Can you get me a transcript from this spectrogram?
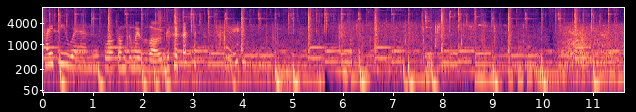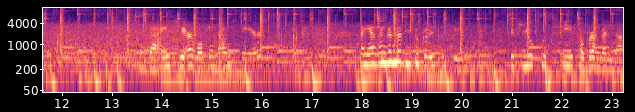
Hi Siwen welcome to my vlog guys, we are walking downstairs. Ayan, ang ganda dito guys. As in, if you could see, sobrang ganda.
